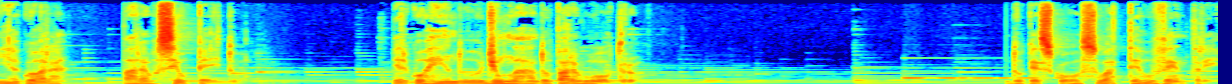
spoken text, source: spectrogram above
E agora, para o seu peito, percorrendo-o de um lado para o outro, do pescoço até o ventre.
